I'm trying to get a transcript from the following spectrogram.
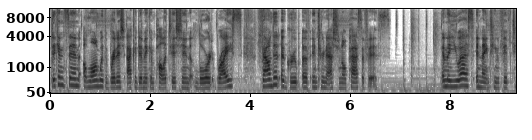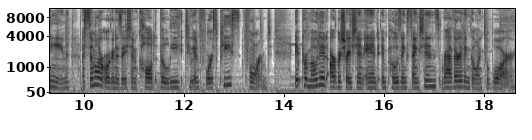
Dickinson, along with British academic and politician Lord Bryce, founded a group of international pacifists. In the US in 1915, a similar organization called the League to Enforce Peace formed. It promoted arbitration and imposing sanctions rather than going to war.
